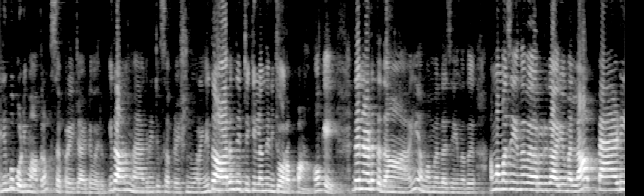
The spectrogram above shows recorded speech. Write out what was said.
ഇരുമ്പ് പൊടി മാത്രം സെപ്പറേറ്റ് ആയിട്ട് വരും. ഇതാണ് മാഗ്നറ്റിക് സെപ്പറേഷൻ എന്ന് പറയുന്നത്. ഇത് ആരും തെറ്റിക്കില്ലെന്ന് എനിക്ക് ഉറപ്പാണ്. ഓക്കെ ദെൻ അടുത്തത് ആ ഈ അമ്മമ്മ എന്താ ചെയ്യുന്നത്? അമ്മമ്മ ചെയ്യുന്ന വേറൊരു കാര്യമല്ല. Paddy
